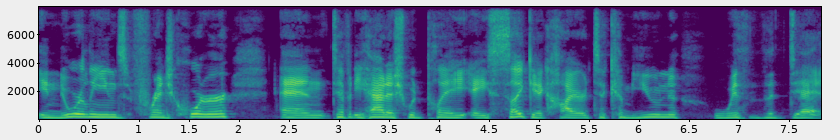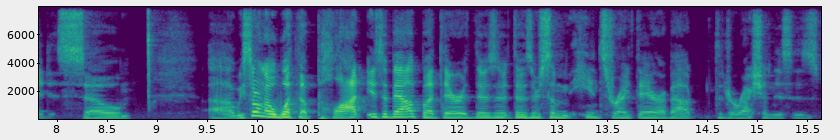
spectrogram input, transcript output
in New Orleans French Quarter, and Tiffany Haddish would play a psychic hired to commune with the dead. So, Uh, we still don't know what the plot is about, but there, those are those are some hints right there about the direction this is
